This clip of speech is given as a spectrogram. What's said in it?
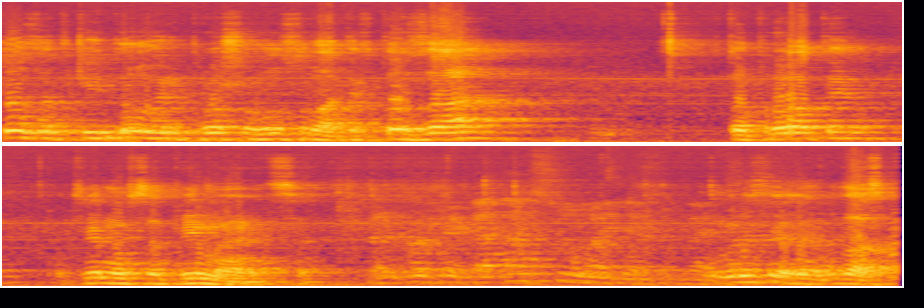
Хто за такий договір, прошу голосувати. Хто за, хто проти, утримався, приймається. Перепрошую, яка там сума йде субвенції? Мирослава, будь ласка.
